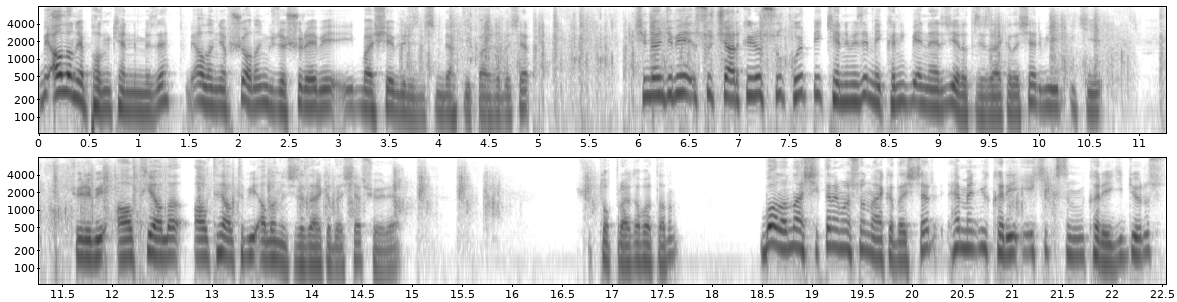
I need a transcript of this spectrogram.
bir alan yapalım kendimize. Bir alan yap. Şu alan güzel. Şuraya bir başlayabiliriz bismillah deyip arkadaşlar. Şimdi önce bir su çarkıyla su koyup bir kendimize mekanik bir enerji yaratacağız arkadaşlar. 1 2 Şöyle bir 6'ya 6 6 6 bir alan açacağız arkadaşlar şöyle. Şu toprağı kapatalım. Bu alanı açtıktan hemen sonra arkadaşlar hemen yukarıya iki kısım yukarıya gidiyoruz.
